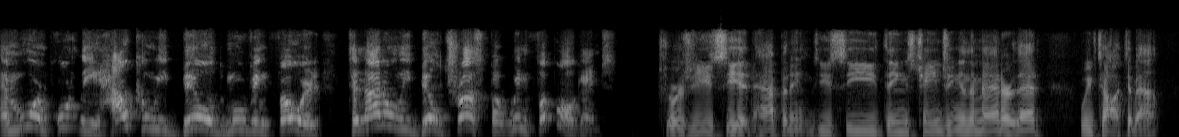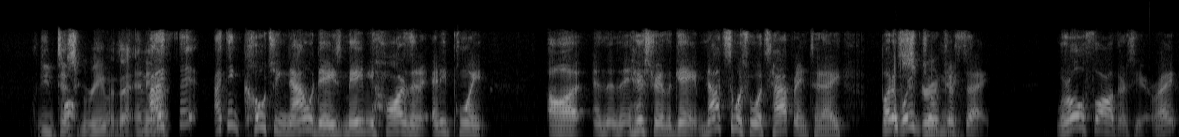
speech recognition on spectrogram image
And more importantly, how can we build moving forward to not only build trust, but win football games? George, do you see it happening? Do you see things changing in the manner that we've talked about? Do you disagree well, with that? Any I think I think coaching nowadays may be harder than at any point uh, in, the, history of the game. Not so much for what's happening today, but what did Joe just say? We're all fathers here, right?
